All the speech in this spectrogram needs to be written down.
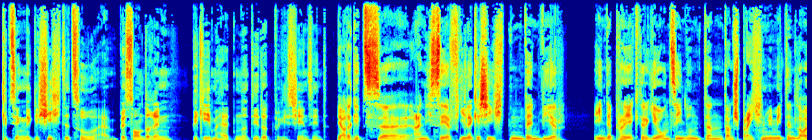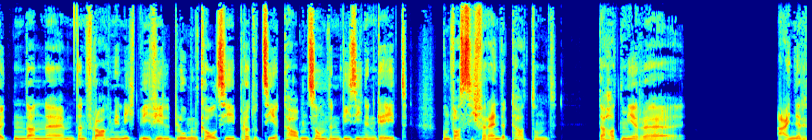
gibt es irgendeine Geschichte zu äh, besonderen Begebenheiten, die dort geschehen sind? Ja, da gibt's äh, eigentlich sehr viele Geschichten, wenn wir in der Projektregion sind und dann, dann sprechen wir mit den Leuten, dann, äh, dann fragen wir nicht, wie viel Blumenkohl sie produziert haben, mhm. sondern wie es ihnen geht und was sich verändert hat. Und da hat mir äh, einer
